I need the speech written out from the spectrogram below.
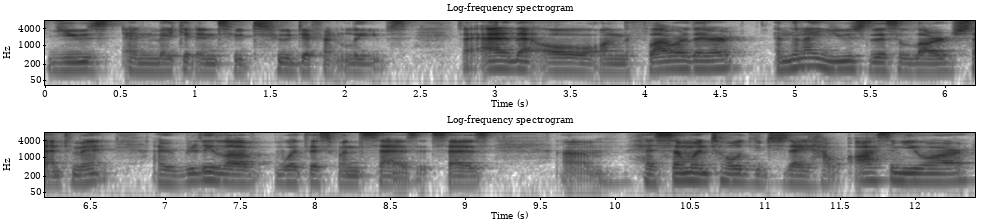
use and make it into two different leaves. So I added that all along the flower there, and then I used this large sentiment. I really love what this one says. It says, um, has someone told you today how awesome you are?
